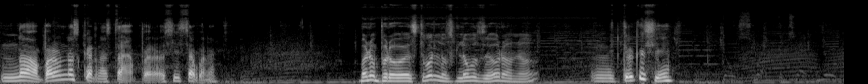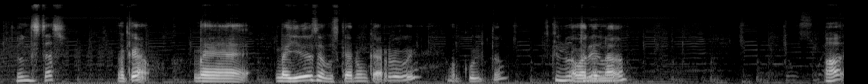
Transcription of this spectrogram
No, para un Oscar no está, pero sí está buena. Bueno, pero estuvo en los Globos de Oro, ¿no? Mm, creo que sí. ¿Dónde estás? Ok, ¿me, me ayudas a buscar un carro, güey? Oculto, Es que no abandonado. Ah,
